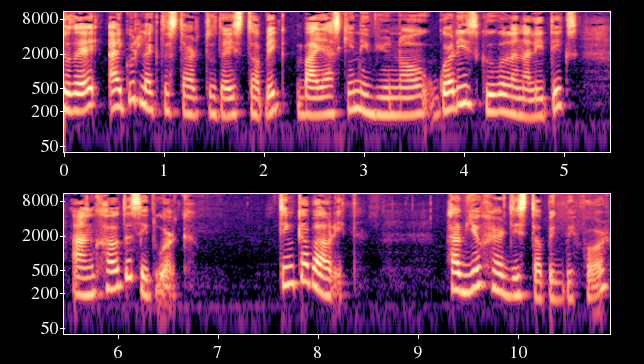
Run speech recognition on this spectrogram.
Today, I would like to start today's topic by asking if you know what is Google Analytics and how does it work. Think about it. Have you heard this topic before?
